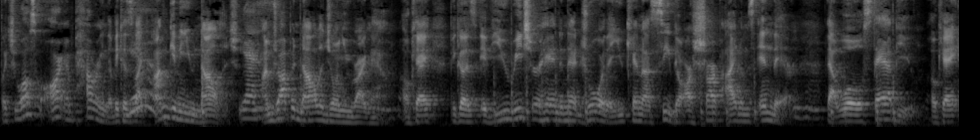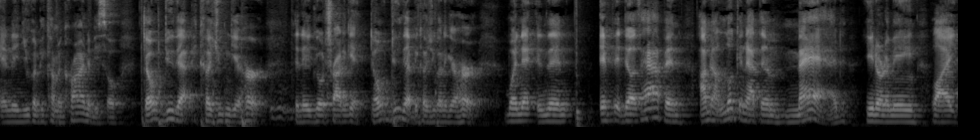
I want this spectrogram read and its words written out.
but you also are empowering them because like I'm giving you knowledge. Yes. I'm dropping knowledge on you right now. Okay, because if you reach your hand in that drawer that you cannot see, there are sharp items in there Mm-hmm. that will stab you. Okay, and then you're gonna be coming crying to me. So don't do that because you can get hurt. Mm-hmm. Then they go try it again. Don't do that because you're gonna get hurt. When that, and then if it does happen, I'm not looking at them mad. You know what I mean? Like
